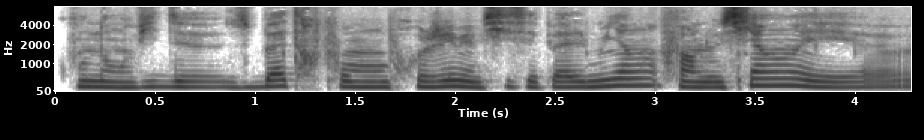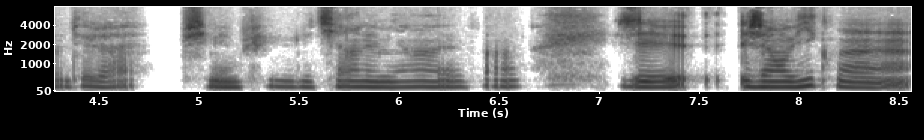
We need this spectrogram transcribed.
qu'on a envie de se battre pour mon projet, même si c'est pas le mien, enfin le sien et euh, je sais même plus le tien, le mien. Euh, j'ai envie qu'on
